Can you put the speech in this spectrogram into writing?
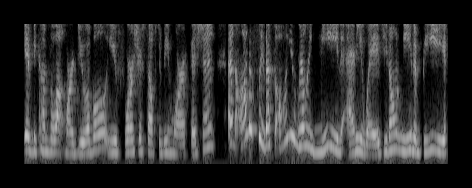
it becomes a lot more doable. You force yourself to be more efficient. And honestly, that's all you really need anyways. You don't need to be,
